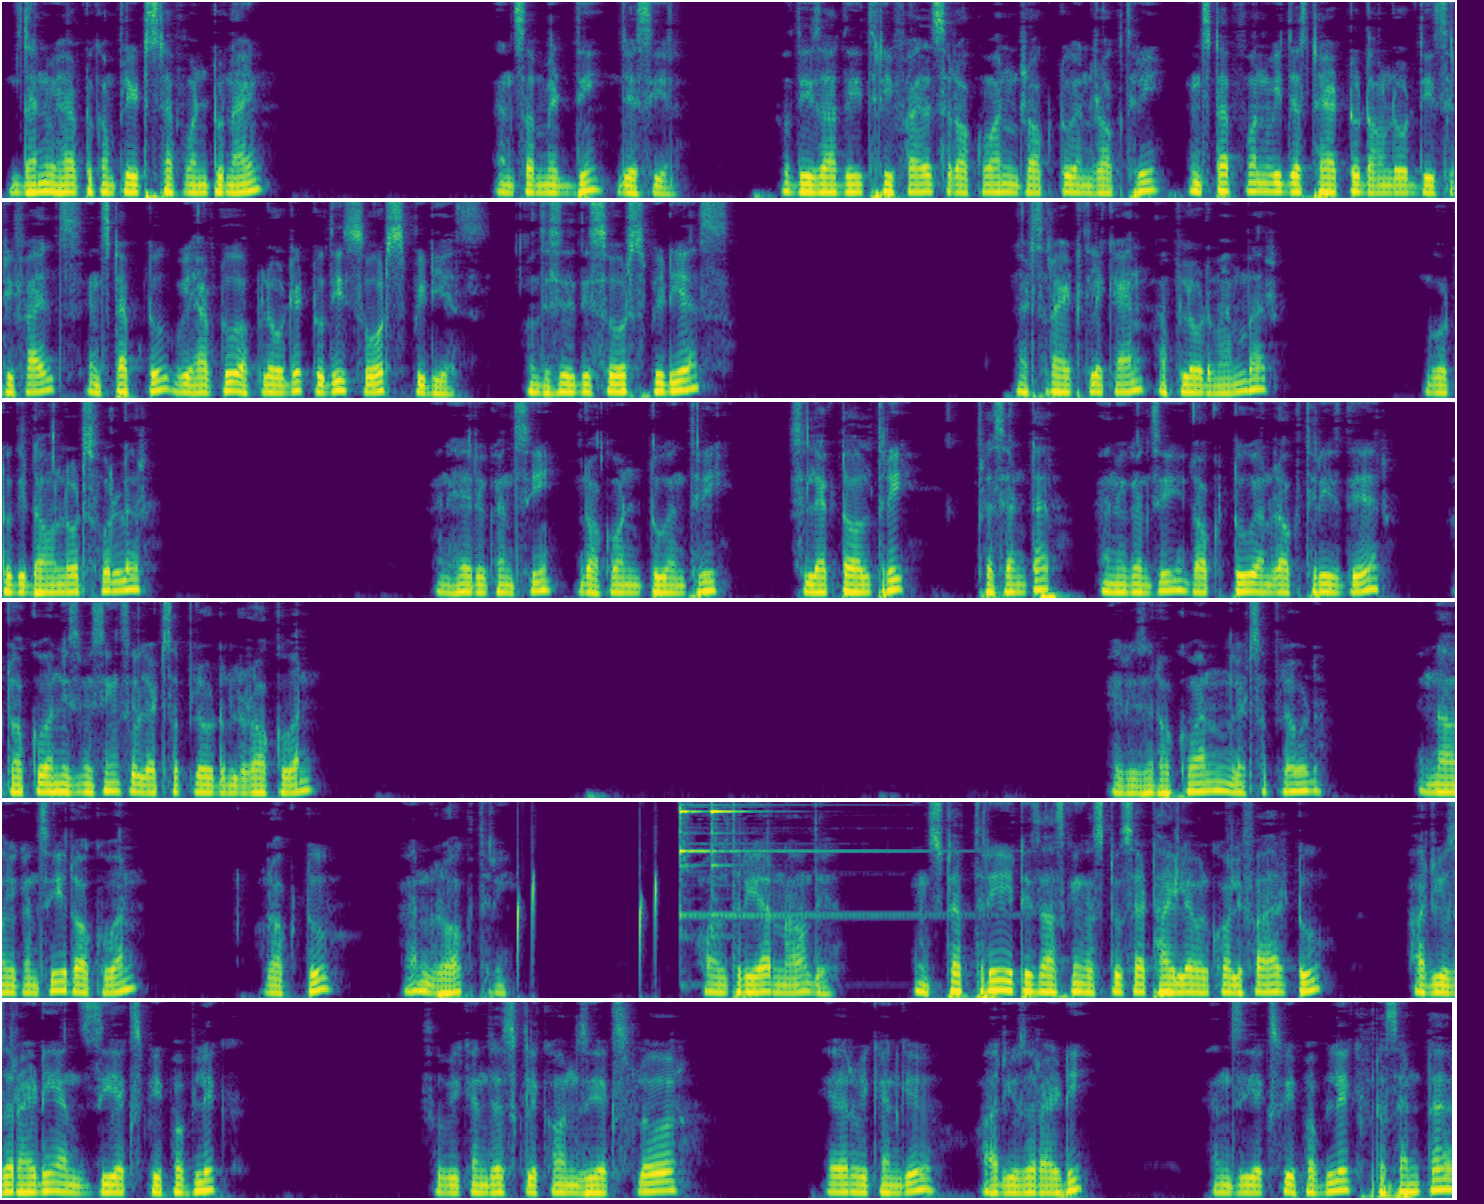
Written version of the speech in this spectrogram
Then we have to complete step 1 to 9 and submit the JCL. So these are the three files Rock 1, Rock 2 and Rock 3. In step 1 we just had to download these three files. In step 2 we have to upload it to the source PDS. So this is the source PDS. Let's right click and upload member. Go to the downloads folder. And here you can see rock 1, 2 and 3. Select all three, press enter and you can see rock 2 and rock 3 is there. Rock 1 is missing so let's upload rock 1. Here is a rock 1, let's upload. And now you can see rock 1, rock 2 and rock 3 all three are now there. In step 3 it is asking us to set high level qualifier to our user ID and ZXP public. So we can just click on ZExplore. Here we can give our user ID and ZXP public, press enter.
